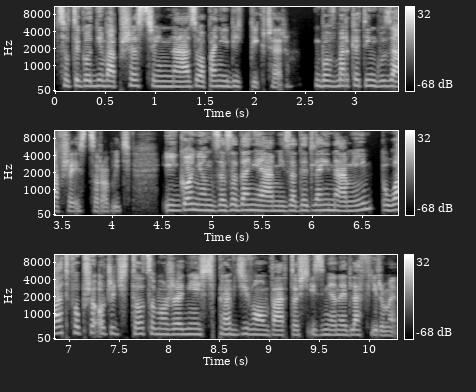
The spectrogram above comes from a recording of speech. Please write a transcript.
cotygodniowa przestrzeń na złapanie big picture. Bo w marketingu zawsze jest co robić. I goniąc za zadaniami, za deadline'ami, łatwo przeoczyć to, co może nieść prawdziwą wartość i zmianę dla firmy.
